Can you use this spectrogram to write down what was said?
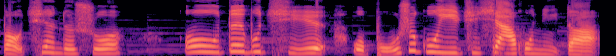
抱歉的说：“哦，对不起，我不是故意去吓唬你的。”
